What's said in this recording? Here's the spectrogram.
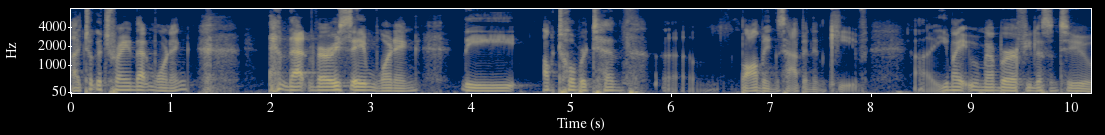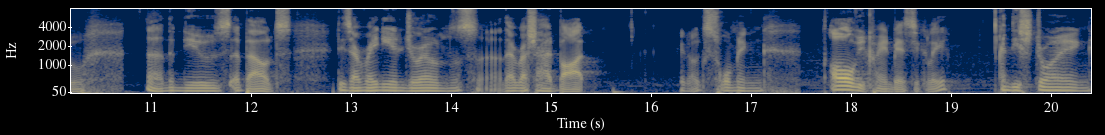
I took a train that morning. And that very same morning, the October 10th um, bombings happened in Kiev. Uh, you might remember if you listen to uh, the news about these Iranian drones uh, that Russia had bought, you know, swarming all of Ukraine basically and destroying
